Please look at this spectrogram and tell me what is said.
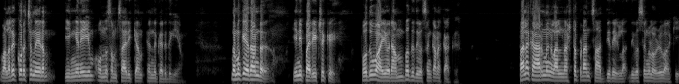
വളരെ കുറച്ച് നേരം ഇങ്ങനെയും ഒന്ന് സംസാരിക്കാം എന്ന് കരുതുകയാണ്. നമുക്ക് ഏതാണ്ട് ഇനി പരീക്ഷയ്ക്ക് പൊതുവായി ഒരു അമ്പത് ദിവസം കണക്കാക്കുക. പല കാരണങ്ങളാൽ നഷ്ടപ്പെടാൻ സാധ്യതയുള്ള ദിവസങ്ങൾ ഒഴിവാക്കി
